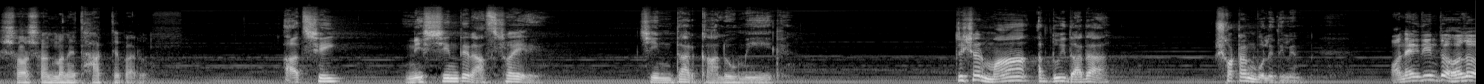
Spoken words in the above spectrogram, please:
সসম্মানে থাকতে পারো। আজ সেই নিশ্চিন্তের আশ্রয়ে চিন্তার কালো মেঘ। তৃষার মা আর দুই দাদা শটান বলে দিলেন অনেক দিন তো হলো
